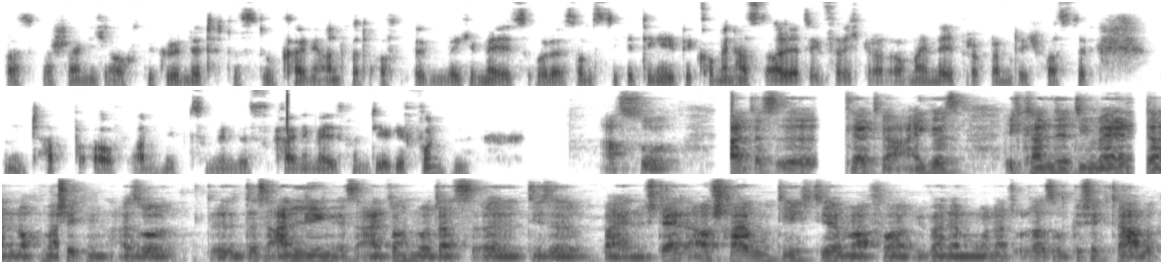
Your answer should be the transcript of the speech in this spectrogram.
was wahrscheinlich auch begründet, dass du keine Antwort auf irgendwelche Mails oder sonstige Dinge bekommen hast. Allerdings habe ich gerade auch mein Mailprogramm durchforstet und habe auf Anhieb zumindest keine Mail von dir gefunden. Ach so, ja, das äh, erklärt ja einiges. Ich kann dir die Mail dann nochmal schicken. Also das Anliegen ist einfach nur, dass äh, diese beiden Stellenausschreibungen, die ich dir mal vor über einem Monat oder so geschickt habe,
